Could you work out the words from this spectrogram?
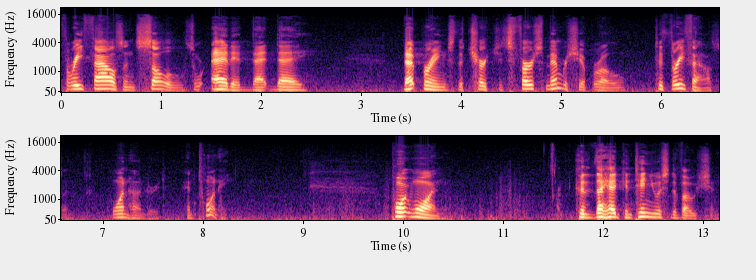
3,000 souls were added that day. That brings the church's first membership roll to 3,120. Point one, they had continuous devotion.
